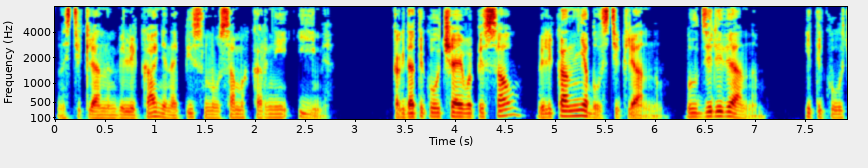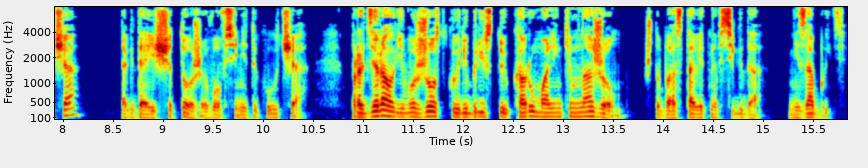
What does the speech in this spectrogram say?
на стеклянном великане, написано у самых корней имя. Когда Тыкулча его писал, великан не был стеклянным, был деревянным, и Тыкулча, тогда еще тоже вовсе не Тыкулча, продирал его жесткую ребристую кору маленьким ножом, чтобы оставить навсегда, не забыть.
